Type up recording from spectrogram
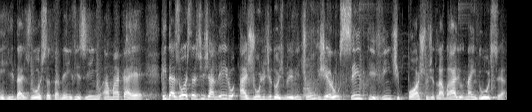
em Rio das Ostras também, vizinho a Macaé. Rio das Ostras, de janeiro a julho de 2021, gerou 120 postos de trabalho na indústria.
